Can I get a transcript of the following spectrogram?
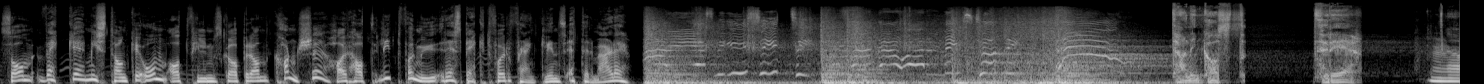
som vekker mistanke om at filmskaperne kanskje har hatt litt for mye respekt for Franklins ettermæle. Terningkast tre. Ja,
